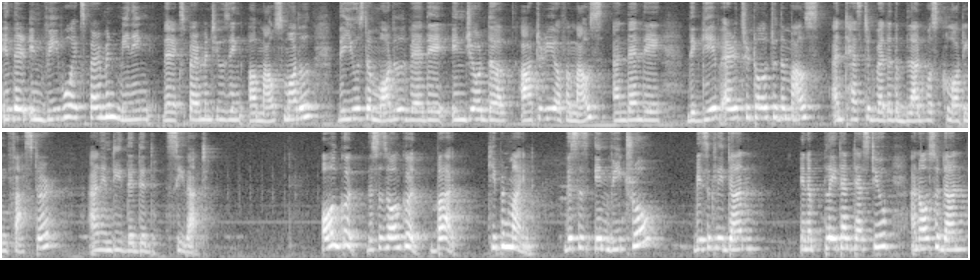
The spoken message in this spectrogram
In their in vivo experiment, meaning their experiment using a mouse model, they used a model where they injured the artery of a mouse and then they they gave erythritol to the mouse and tested whether the blood was clotting faster. And indeed, they did see that. All good. This is all good. But keep in mind, this is in vitro, basically done in a plate and test tube and also done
